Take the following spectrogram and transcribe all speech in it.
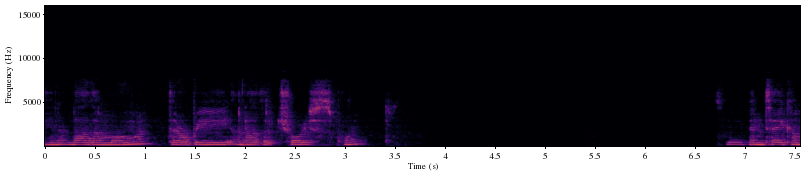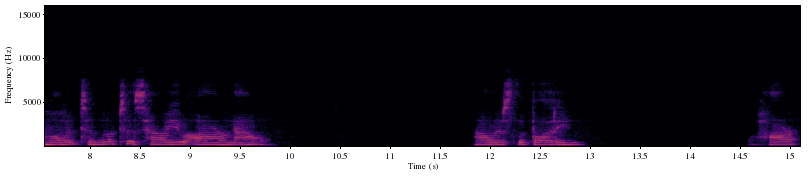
In another moment, there'll be another choice point. So you can take a moment to notice how you are now. How is the body, the heart,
